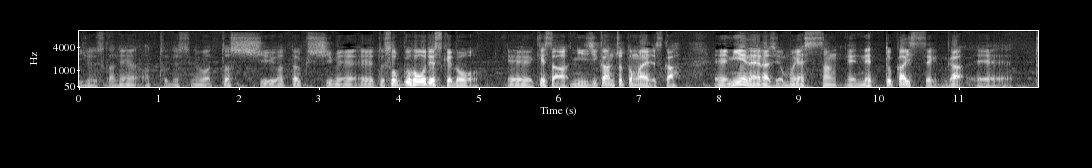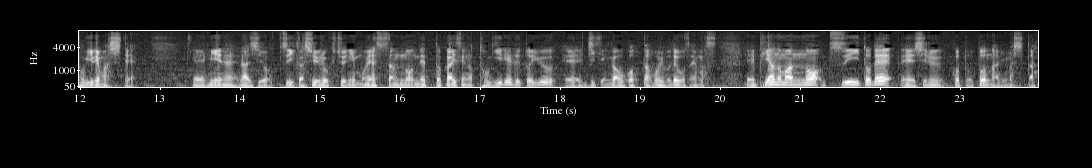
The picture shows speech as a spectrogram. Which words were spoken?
以上ですかね。あとですね、私、私め、えっ、ー、と、速報ですけど、えー今朝2時間ちょっと前ですか、えー見えないラジオもやしさん、えーネット回線が、え途切れまして、え見えないラジオ追加収録中にもやしさんのネット回線が途切れるという、え事件が起こった模様でございます、えピアノマンのツイートで、え知ることとなりました、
